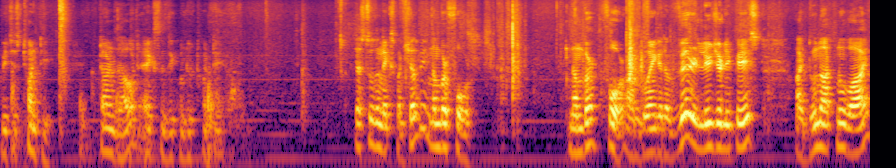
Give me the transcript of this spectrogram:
which is 20 turns out x is equal to 20 let's do the next one shall we number 4 number 4 I'm going at a very leisurely pace I do not know why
